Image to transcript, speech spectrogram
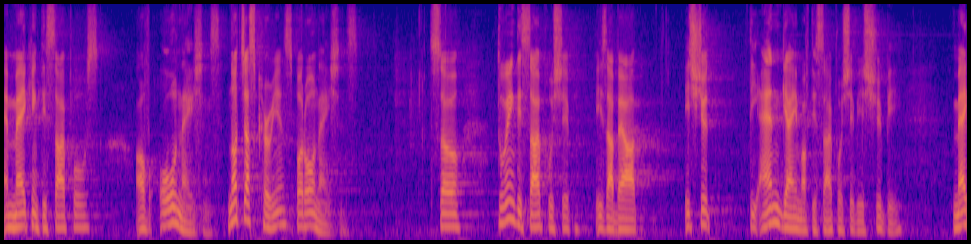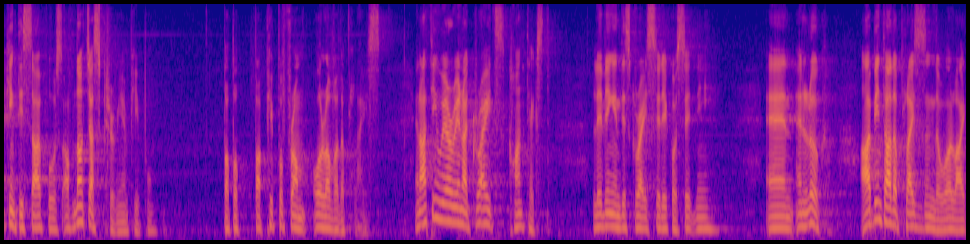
and making disciples of all nations, not just Koreans, but all nations. So, doing discipleship is about, it should, the end game of discipleship it should be making disciples of not just Korean people, but, but, but people from all over the place. And I think we are in a great context, living in this great city called Sydney. And, and look, I've been to other places in the world, like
